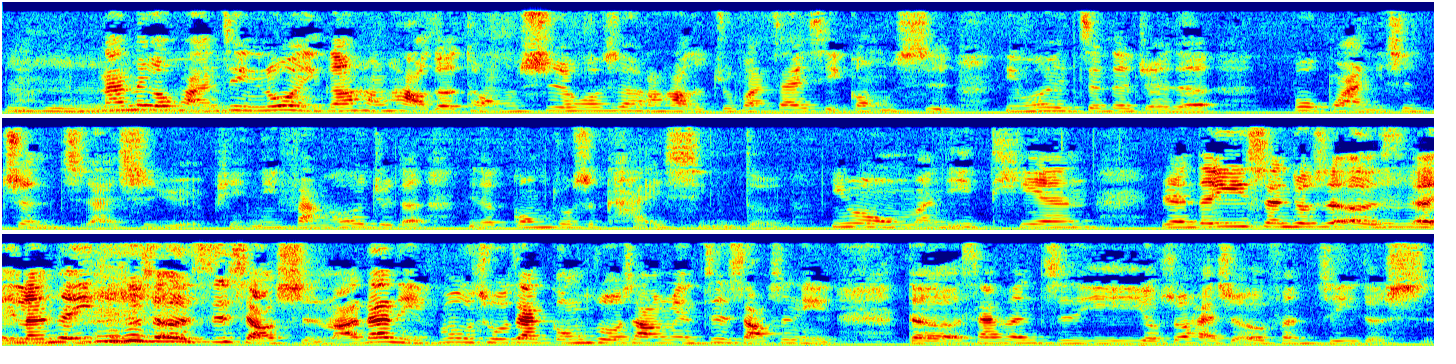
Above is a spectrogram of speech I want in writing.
嗯哼。那那个环境，如果你跟很好的同事或是很好的主管在一起共事，你会真的觉得。不管你是正职还是约聘，你反而会觉得你的工作是开心的，因为我们一天人的一生就是二十、嗯，呃，人的一天就是二十四 小时嘛，但你付出在工作上面至少是你的三分之一，有时候还是二分之一的时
